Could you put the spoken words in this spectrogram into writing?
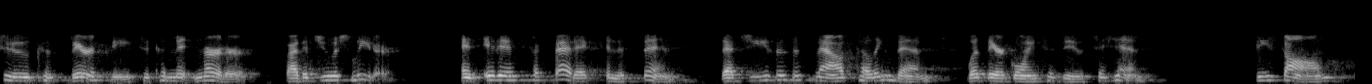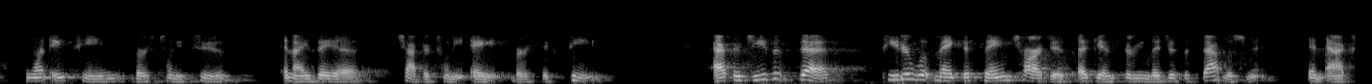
to conspiracy to commit murder by the Jewish leader, and it is prophetic in the sense that Jesus is now telling them what they're going to do to him. See Psalm 118, verse 22, and Isaiah chapter 28, verse 16. After Jesus' death, Peter would make the same charges against the religious establishment in Acts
